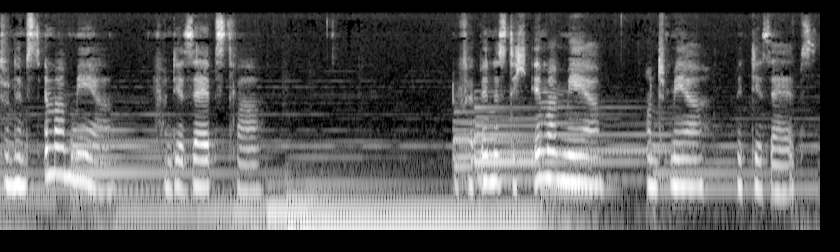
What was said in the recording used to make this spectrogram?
Du nimmst immer mehr von dir selbst wahr. Du verbindest dich immer mehr und mehr mit dir selbst.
